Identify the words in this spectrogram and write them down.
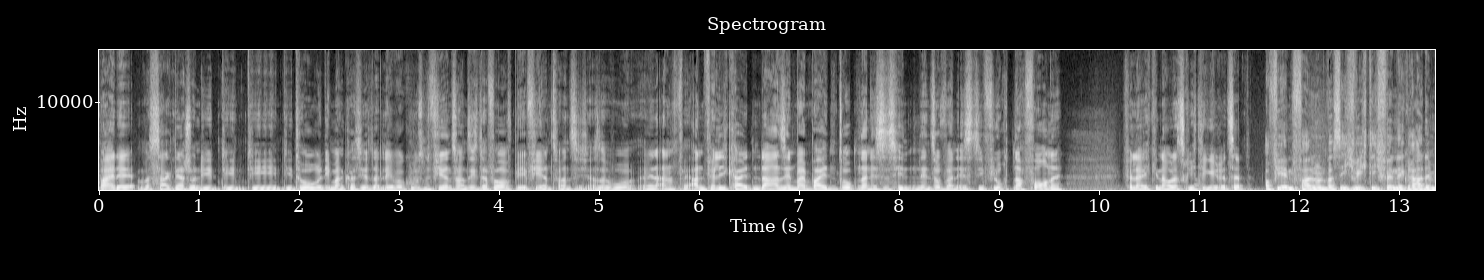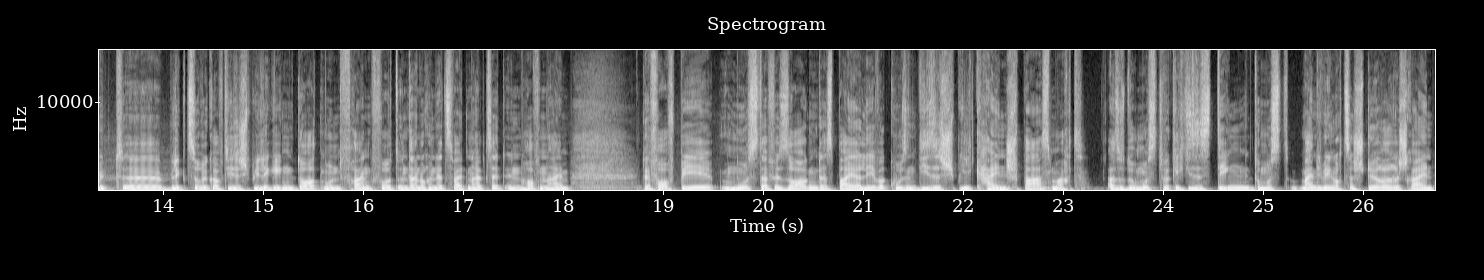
beide, was sagten ja schon die, die, die, die Tore, die man kassiert hat. Leverkusen 24, der VfB 24. Also wo, wenn Anfälligkeiten da sind bei beiden Truppen, dann ist es hinten. Insofern ist die Flucht nach vorne vielleicht genau das richtige Rezept. Auf jeden Fall. Und was ich wichtig finde, gerade mit äh, Blick zurück auf diese Spiele gegen Dortmund, Frankfurt und dann noch in der zweiten Halbzeit in Hoffenheim, der VfB muss dafür sorgen, dass Bayer Leverkusen dieses Spiel keinen Spaß macht. Also du musst wirklich dieses Ding, du musst meinetwegen auch zerstörerisch rein,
